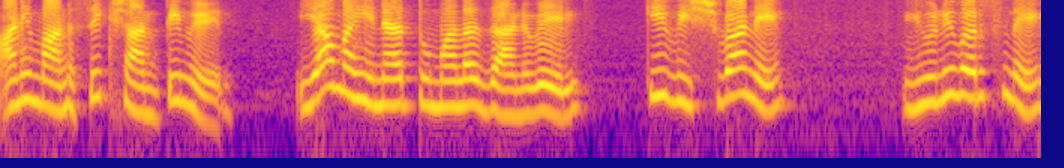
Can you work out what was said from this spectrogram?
आणि मानसिक शांती मिळेल. या महिन्यात तुम्हाला जाणवेल की विश्वाने युनिवर्सने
